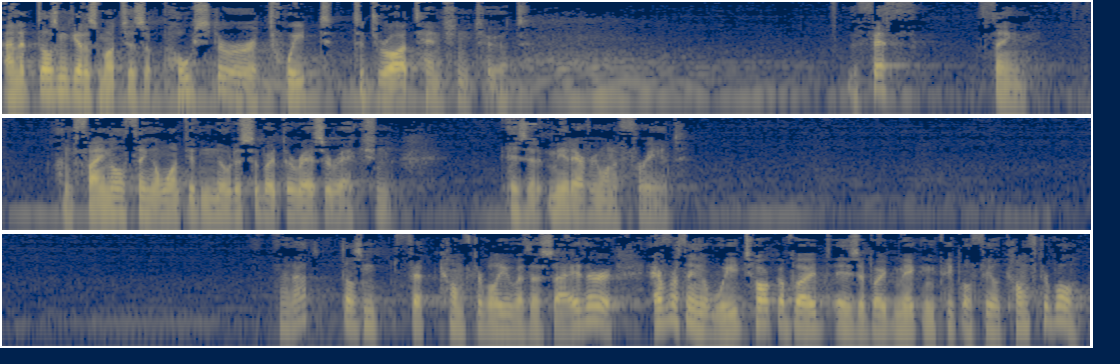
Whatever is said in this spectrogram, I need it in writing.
and it doesn't get as much as a poster or a tweet to draw attention to it. The fifth thing and final thing I want you to notice about the resurrection is that it made everyone afraid. Now, that doesn't fit comfortably with us either. Everything that we talk about is about making people feel comfortable.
